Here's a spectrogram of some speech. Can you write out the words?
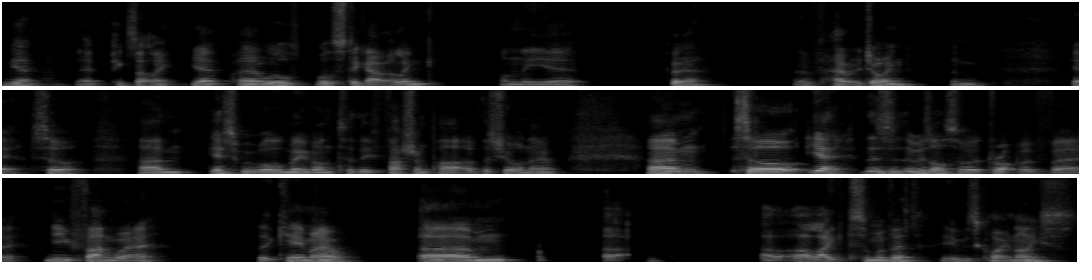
Yeah, yeah, exactly. Yeah, uh, we'll we'll stick out a link on the uh, Twitter of how to join, and yeah, so um, yes, we will move on to the fashion part of the show now. Um, so yeah, there's there was also a drop of uh, new fanwear that came out. Um, I, I I liked some of it. It was quite nice.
